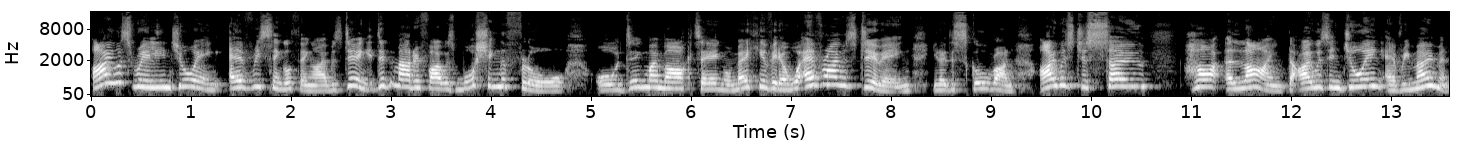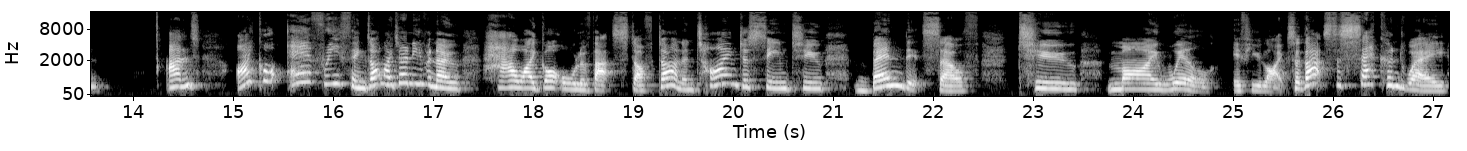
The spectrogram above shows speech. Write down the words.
I was really enjoying every single thing I was doing. It didn't matter if I was washing the floor or doing my marketing or making a video, whatever I was doing, you know, the school run, I was just so heart aligned that I was enjoying every moment. And I got everything done. I don't even know how I got all of that stuff done. And time just seemed to bend itself to my will, if you like. So that's the second way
